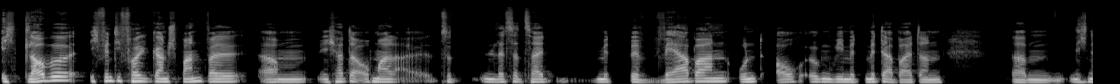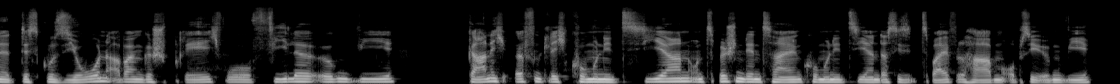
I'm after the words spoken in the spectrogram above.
Ich glaube, ich finde die Folge ganz spannend, weil ähm, ich hatte auch mal äh, zu, in letzter Zeit mit Bewerbern und auch irgendwie mit Mitarbeitern ähm, nicht eine Diskussion, aber ein Gespräch, wo viele irgendwie gar nicht öffentlich kommunizieren und zwischen den Zeilen kommunizieren, dass sie Zweifel haben, ob sie irgendwie,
